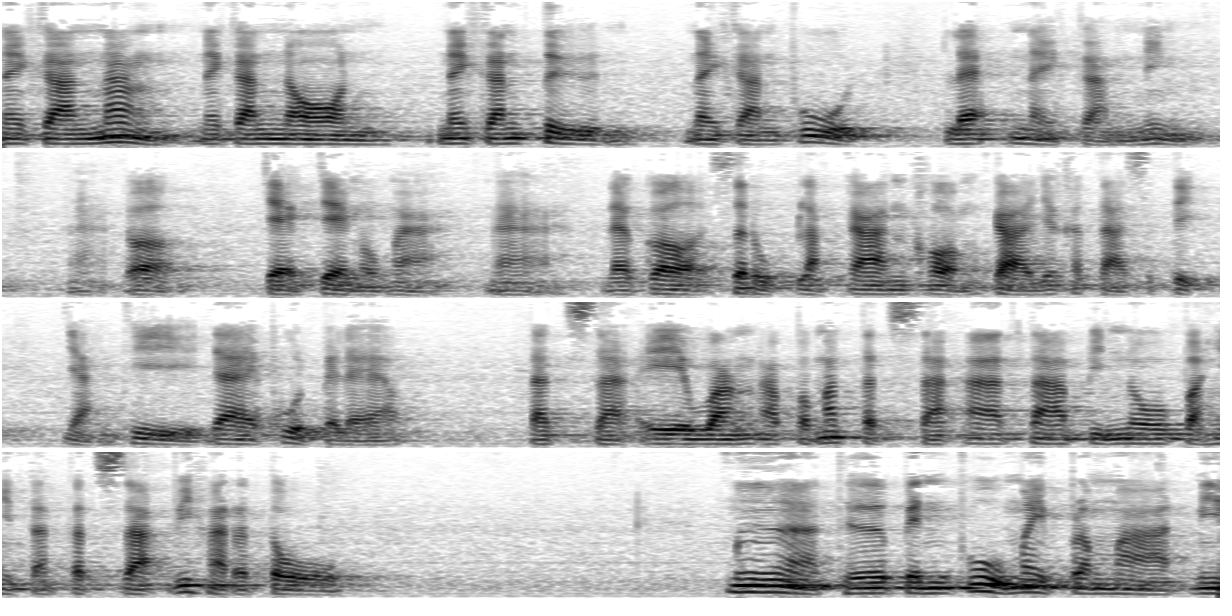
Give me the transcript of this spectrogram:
ในการนั่ง ในการนอน ในการตื่น ในการพูดและในการนิ่งก็แจกแจงออกมานะ แล้วก็สรุปหลักการของกายคตาสติอย่างที่ได้พูดไปแล้ว ตัสสะเอวัง อัปมัตตัสสะอาตาปิโนปหิตตัสสะวิหารโต เมื่อเธอเป็นผู้ไม่ประมาทมี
